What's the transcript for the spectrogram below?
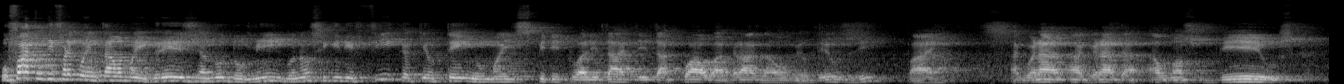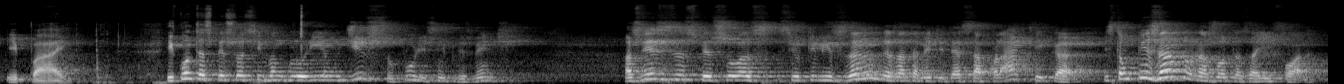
O fato de frequentar uma igreja no domingo não significa que eu tenho uma espiritualidade da qual agrada ao meu Deus e Pai, agrada, agrada ao nosso Deus e Pai. E quantas pessoas se vangloriam disso, pura e simplesmente? Às vezes as pessoas, se utilizando exatamente dessa prática, estão pisando nas outras aí fora.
